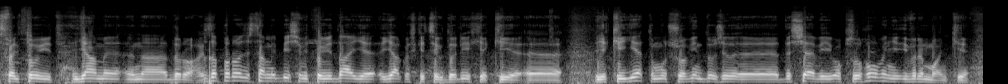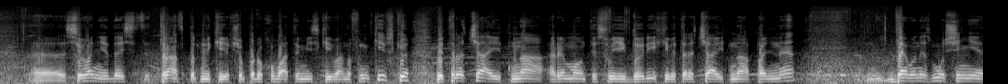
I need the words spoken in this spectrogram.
асфальтують ями на дорогах. Запорожець саме більше відповідає якості цих доріг, які, е, які є, тому що він дуже е, дешевий в обслуговуванні і в ремонті. Е, Сьогодні десь транспортники, якщо порахувати міські Івано-Франківську, витрачають на ремонти своїх доріг і витрачають на пальне, де вони змушені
